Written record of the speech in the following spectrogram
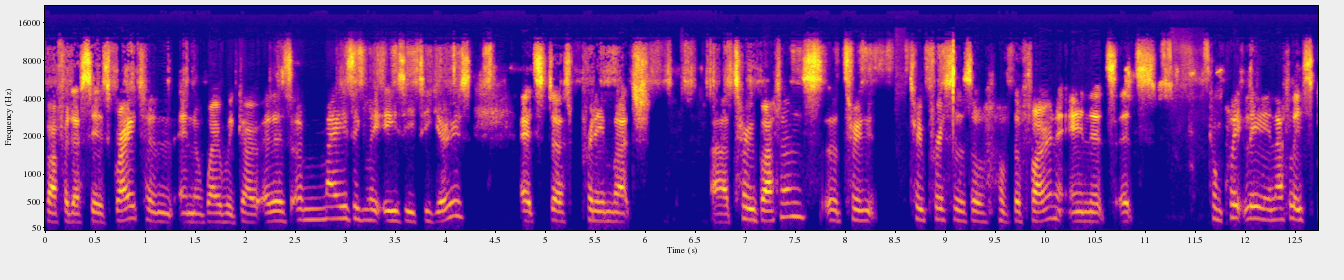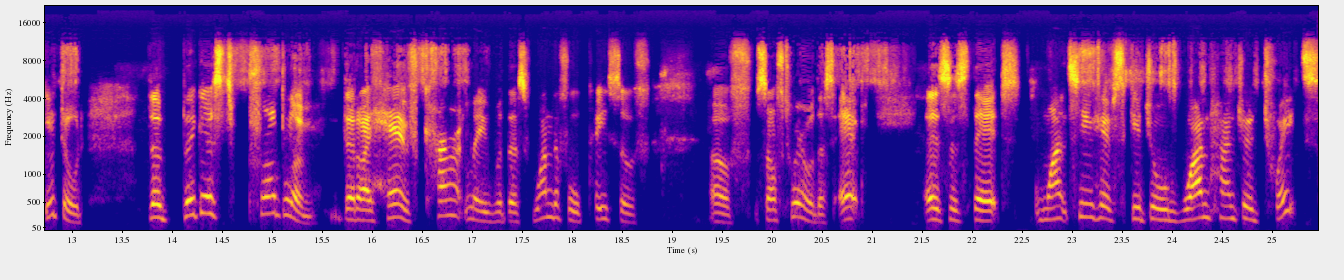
Buffer just says great, and, and away we go. It is amazingly easy to use. It's just pretty much uh, two buttons, uh, two two presses of, of the phone, and it's it's completely and utterly scheduled the biggest problem that I have currently with this wonderful piece of of software or this app is is that once you have scheduled 100 tweets,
